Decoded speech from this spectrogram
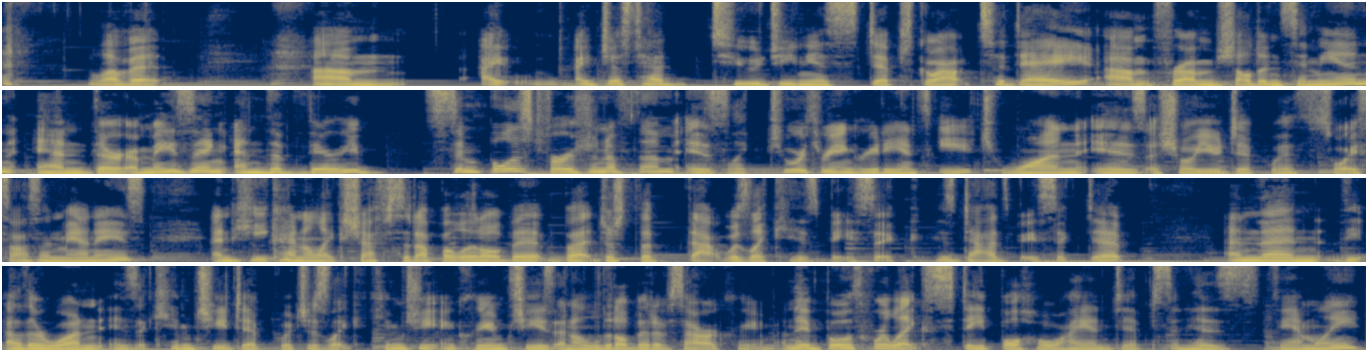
Love it. Um, I I just had two genius dips go out today um, from Sheldon Simeon, and they're amazing. And the very simplest version of them is like two or three ingredients each. One is a shoyu dip with soy sauce and mayonnaise, and he kind of like chefs it up a little bit, but just the that was like his basic, his dad's basic dip. And then the other one is a kimchi dip, which is like kimchi and cream cheese and a little bit of sour cream. And they both were like staple Hawaiian dips in his family.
